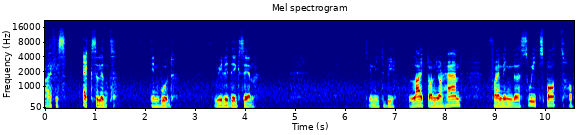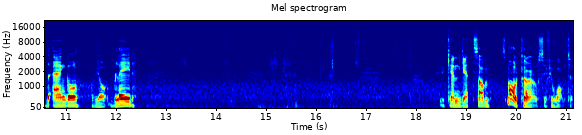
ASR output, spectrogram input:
Knife is excellent in wood. Really digs in so you need to be light on your hand finding the sweet spot of the angle of your blade. You can get some small curls if you want to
